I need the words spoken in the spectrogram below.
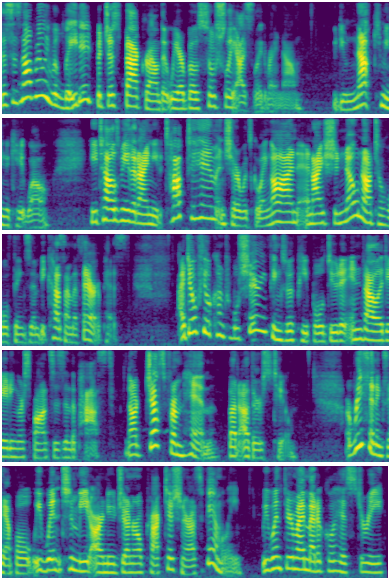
This is not really related, but just background that we are both socially isolated right now. We do not communicate well. He tells me that I need to talk to him and share what's going on, and I should know not to hold things in because I'm a therapist. I don't feel comfortable sharing things with people due to invalidating responses in the past, not just from him, but others too. A recent example, we went to meet our new general practitioner as a family. We went through my medical history,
